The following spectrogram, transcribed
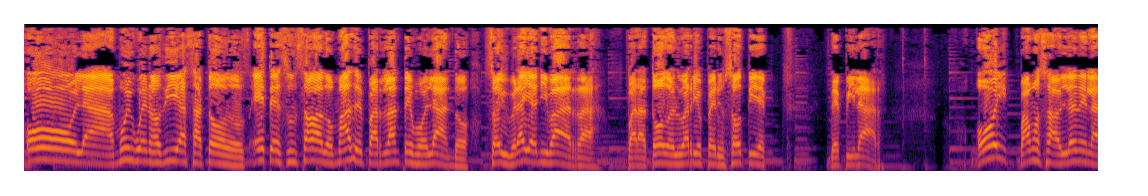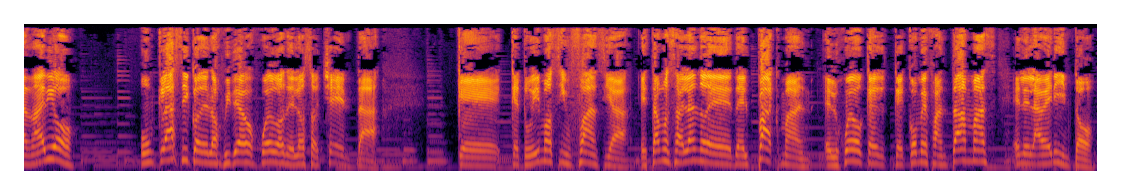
Hola, muy buenos días a todos. Este es un sábado más de Parlantes Volando. Soy Brian Ibarra, para todo el barrio Perusotti de, Pilar. Hoy vamos a hablar en la radio un clásico de los videojuegos de los 80 que, que tuvimos infancia. Estamos hablando de, del Pac-Man, el juego que, que come fantasmas en el laberinto.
